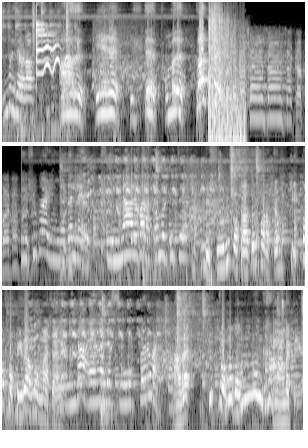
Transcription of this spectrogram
എന്തും ചേടാ. ആറ് ഏഴ് എട്ട് ഒമ്പത് പത്ത്. വിഷു കഴിഞ്ഞതല്ലേ? പിന്നാലെ പടക്കം പൊട്ടിച്ച്? വിഷുവിന് പൊട്ടാത്തൊരു പടക്കം ഇപ്പൊ പൊട്ടിയതാണോ ഒന്നാശാനെ എന്തായാലും നല്ല സൂപ്പർ പടക്കം. അതെ ചുറ്റുള്ളതൊന്നും കാണാൻ പറ്റിയില്ല.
